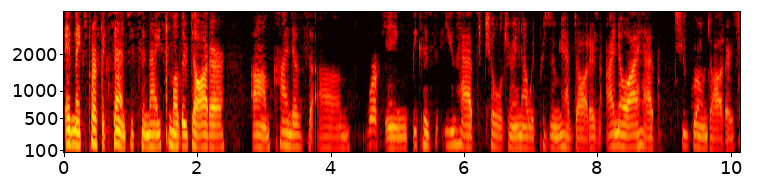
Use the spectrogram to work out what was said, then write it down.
it makes perfect sense. It's a nice mother daughter um, kind of um, working because you have children. I would presume you have daughters. I know I have two grown daughters,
